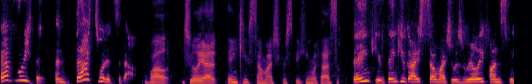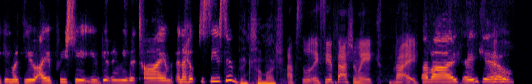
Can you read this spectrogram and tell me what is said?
everything. And that's what it's about. Well, Julia, thank you so much for speaking with us. Thank you. Thank you guys so much. It was really fun speaking with you. I appreciate you giving me the time and I hope to see you soon. Thanks so much. Absolutely. See you at Fashion Week. Bye. Bye bye. Thank you.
